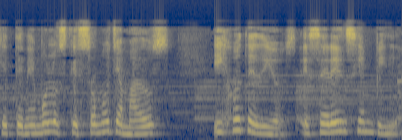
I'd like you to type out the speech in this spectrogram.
que tenemos los que somos llamados hijos de Dios, esa herencia en vida.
